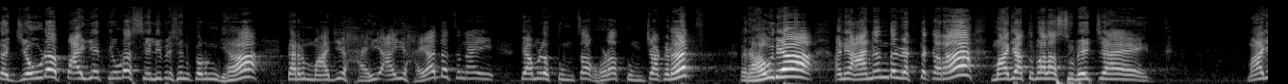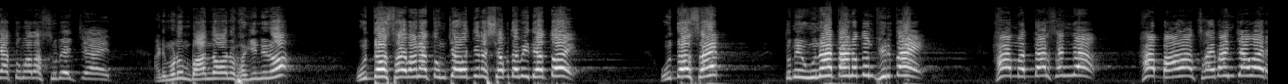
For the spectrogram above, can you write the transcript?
तर जेवढं पाहिजे तेवढं सेलिब्रेशन करून घ्या. कारण माझी हाई आई हयातच नाही. त्यामुळं तुमचा घोडा तुमच्याकडंच राहू द्या. आणि आनंद व्यक्त करा. माझ्या तुम्हाला शुभेच्छा आहेत. माझ्या तुम्हाला शुभेच्छा आहेत. आणि म्हणून बांधवानं भगिनीनो उद्धव साहेबांना तुमच्या वतीनं शब्द मी देतोय. उद्धव साहेब तुम्ही उन्हातानातून फिरताय. हा मतदारसंघ हा बाळासाहेबांच्यावर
